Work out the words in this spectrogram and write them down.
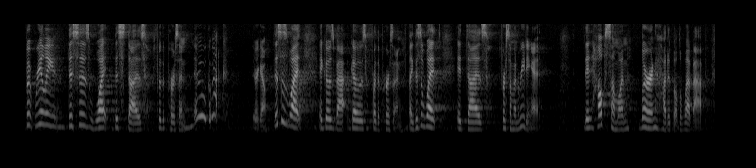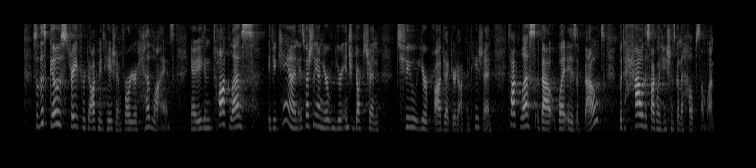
But really, this is what this does for the person. No, go back. There we go. This is what it goes back goes for the person. Like this is what it does for someone reading it. It helps someone learn how to build a web app. So this goes straight for documentation for your headlines. You know, you can talk less if you can, especially on your, your introduction to your project, your documentation. Talk less about what is about, but how this documentation is going to help someone.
